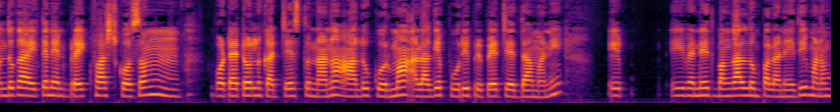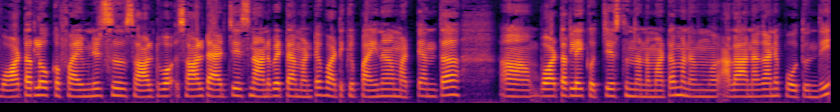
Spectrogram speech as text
ముందుగా అయితే నేను బ్రేక్ఫాస్ట్ కోసం పొటాటోలను కట్ చేస్తున్నాను ఆలు కుర్మా అలాగే పూరి ప్రిపేర్ చేద్దామని. ఇవన్నీ బంగాళదుంపలు అనేది మనం వాటర్లో ఒక five minutes salt salt add చేసి నానబెట్టామంటే వాటికి పైన మట్టి అంతా వాటర్ లేక్ వచ్చేస్తుంది అన్నమాట మనం అలా అనగానే పోతుంది.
